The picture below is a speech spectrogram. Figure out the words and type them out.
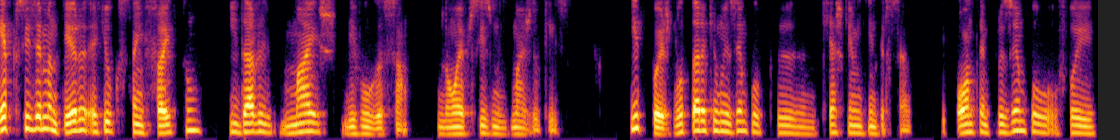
É preciso é manter aquilo que se tem feito e dar-lhe mais divulgação. Não é preciso muito mais do que isso. E depois, vou-te dar aqui um exemplo que, que acho que é muito interessante. Ontem, por exemplo, foi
